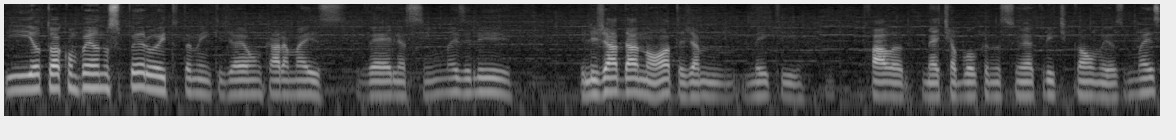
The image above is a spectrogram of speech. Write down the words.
E eu tô acompanhando o Super 8 também, que já é um cara mais velho, assim, mas ele, ele já dá nota, já meio que fala, mete a boca no filme, é criticão mesmo. Mas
